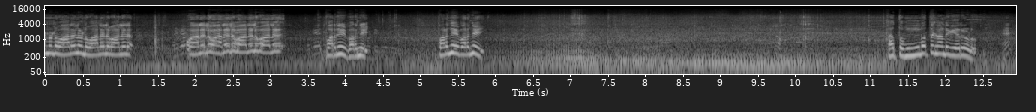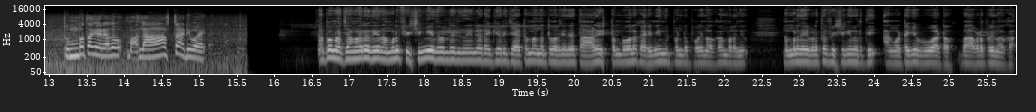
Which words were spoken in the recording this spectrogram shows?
ഉണ്ട് വാലലുണ്ട് വാലല് വാലല് വാലല് വാലല് വാലല് വാലല് പറഞ്ഞു പറഞ്ഞു പറഞ്ഞു പറഞ്ഞു ആ തുമ്പത്തും കണ്ട് കയറിയുള്ളൂ തുമ്പത്ത കയറി അത് ലാസ്റ്റ് അടി പോയെ. അപ്പോൾ മച്ചാമാരെ അതേ നമ്മൾ ഫിഷിങ് ചെയ്തുകൊണ്ടിരുന്നതിന്റെ ഇടയ്ക്ക് ഒരു ചേട്ടൻ വന്നിട്ട് പറഞ്ഞത് "ദേ താഴെ ഇഷ്ടംപോലെ കരിമീൻ നിൽപ്പുണ്ട് പോയി നോക്കാൻ പറഞ്ഞു. നമ്മളിത് ഇവിടുത്തെ ഫിഷിങ് നിർത്തി അങ്ങോട്ടേക്ക് പോവാ കേട്ടോ അപ്പോൾ അവിടെ പോയി നോക്കാം.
